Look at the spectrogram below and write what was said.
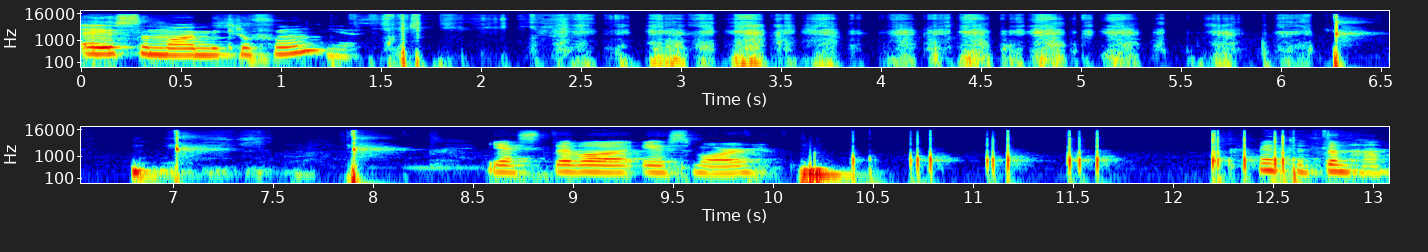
ASMR-mikrofon. Yes. Yes, det var ASMR. Vent vent, den her.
